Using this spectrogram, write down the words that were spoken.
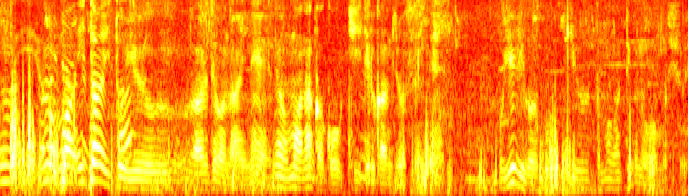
うん。まあ痛いというあれではないね。でもまあなんかこう効いてる感じはするね。指がこうギューッと曲がっていくのが面白い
